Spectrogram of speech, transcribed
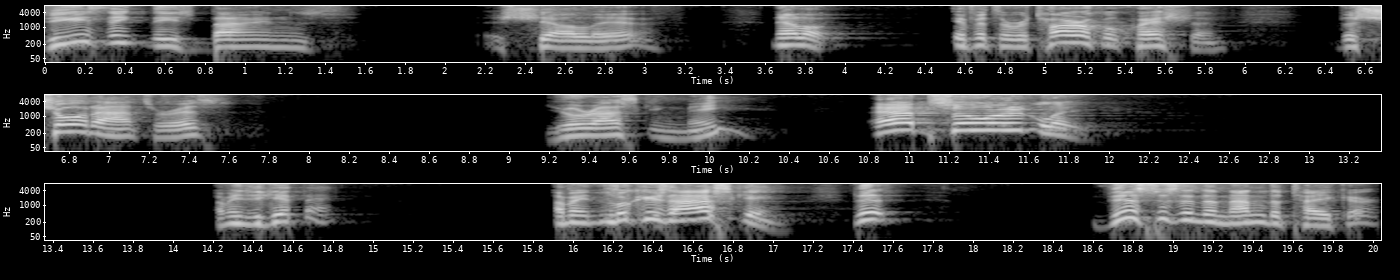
Do you think these bones shall live? Now, look, if it's a rhetorical question, the short answer is, You're asking me? Absolutely. I mean, do you get that? I mean, look who's asking. This isn't an undertaker.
